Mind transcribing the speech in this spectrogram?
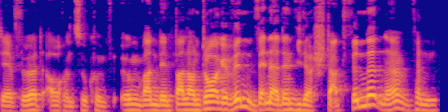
der wird auch in Zukunft irgendwann den Ballon d'Or gewinnen, wenn er denn wieder stattfindet, ne? wenn,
